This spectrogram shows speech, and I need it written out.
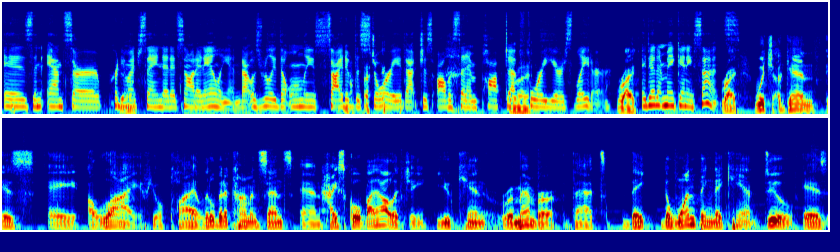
is an answer pretty Yeah. much saying that it's not an alien. That was really the only side of the story that just all of a sudden popped up Right. four years later. right It didn't make any sense. Right, which again is a, a lie. If you apply a little bit of common sense and high school biology, you can remember that they the one thing they can't do is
